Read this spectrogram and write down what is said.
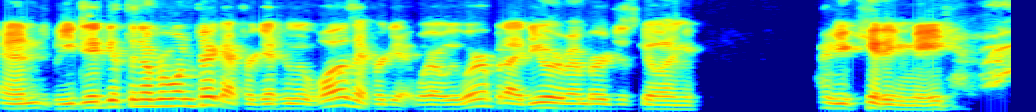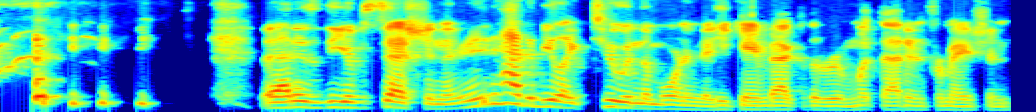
and he did get the number one pick. I forget who it was. I forget where we were, but I do remember just going, "Are you kidding me?" That is the obsession. It had to be like two in the morning that he came back to the room with that information,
